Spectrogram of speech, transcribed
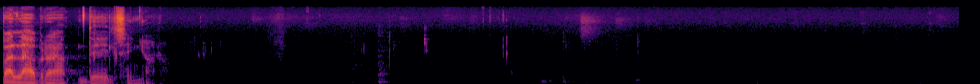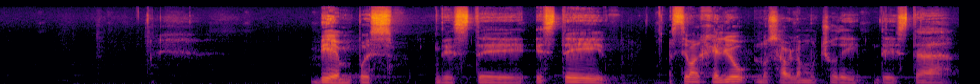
Palabra del Señor. Bien, pues este, este, este Evangelio nos habla mucho de, de esta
